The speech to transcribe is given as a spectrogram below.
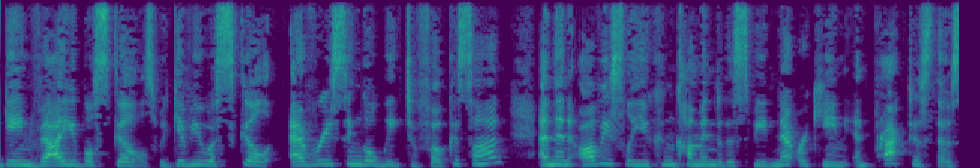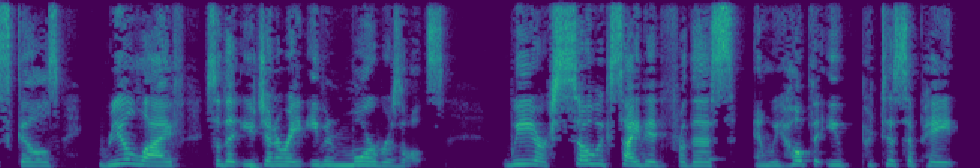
gain valuable skills. We give you a skill every single week to focus on. And then obviously you can come into the speed networking and practice those skills real life so that you generate even more results. We are so excited for this and we hope that you participate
